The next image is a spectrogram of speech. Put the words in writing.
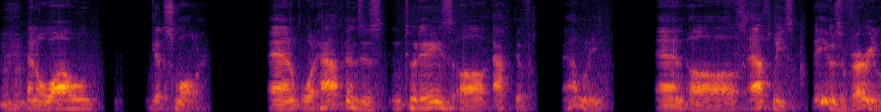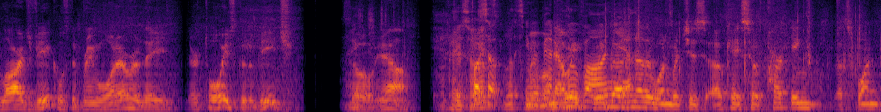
and Oahu gets smaller. And what happens is in today's uh, active family and uh, athletes, they use very large vehicles to bring whatever they their toys to the beach. So yeah, Okay, so So, let's, let's move on. Now move we've, on, we've got yeah. another one, which is okay. So parking, that's one.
